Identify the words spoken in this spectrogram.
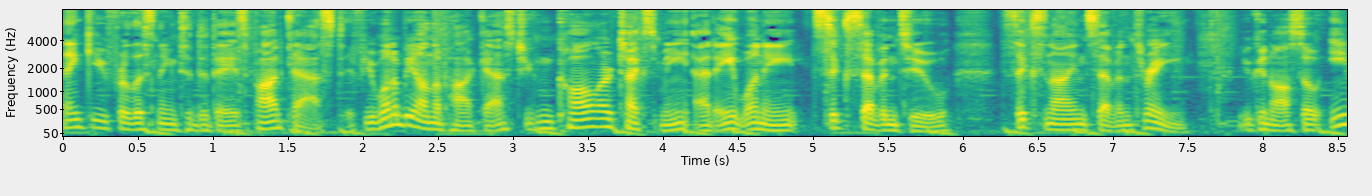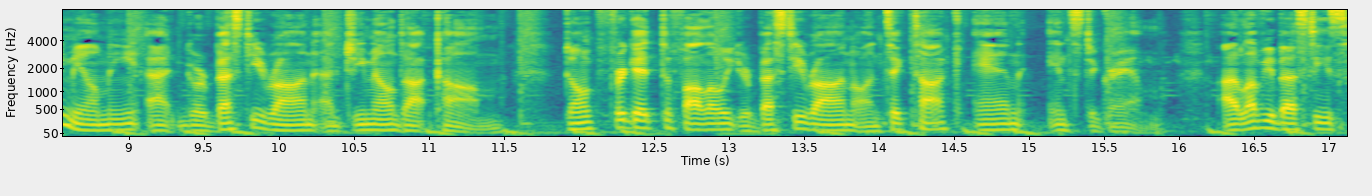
Thank you for listening to today's podcast. If you want to be on the podcast, you can call or text me at 818 672 6973. You can also email me at yourbestieron at gmail.com. Don't forget to follow your bestie Ron on TikTok and Instagram. I love you, besties.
